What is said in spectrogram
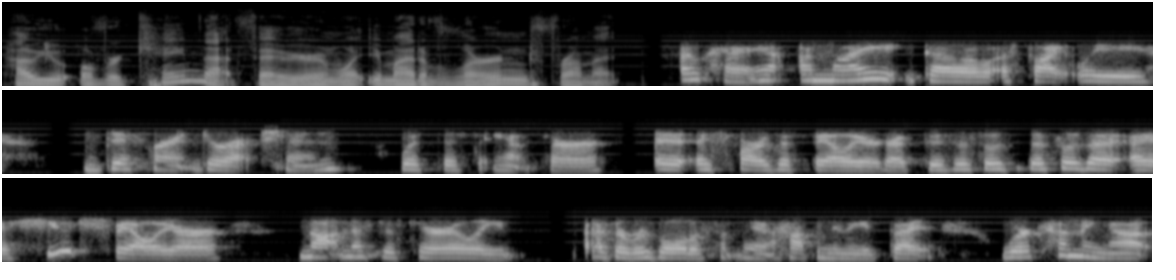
how you overcame that failure, and what you might have learned from it. Okay, I might go a slightly different direction with this answer as far as a failure goes. This, this was this was a, a huge failure, not necessarily as a result of something that happened to me, but we're coming up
